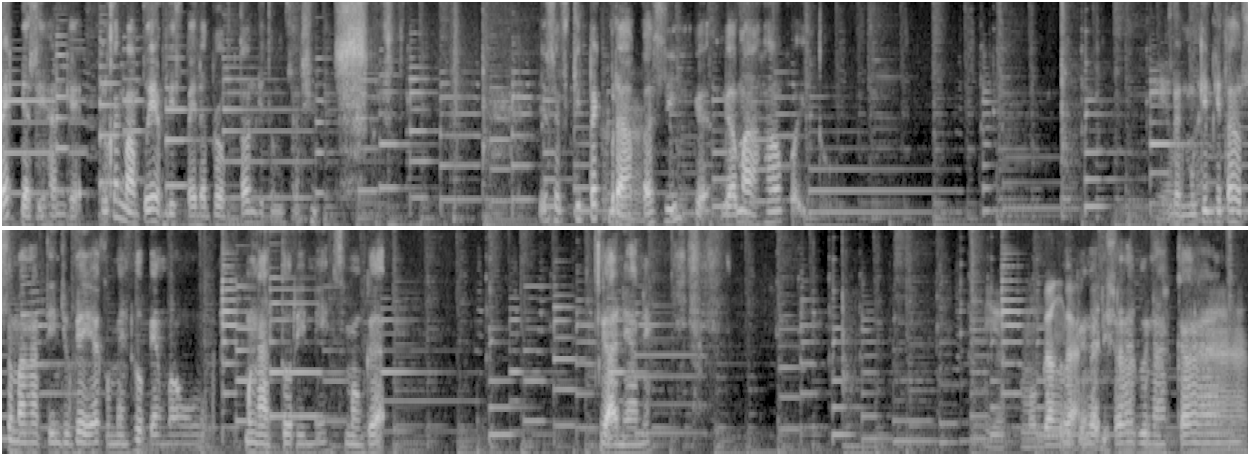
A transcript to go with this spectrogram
pack gak sih Han? Kayak lu kan mampu ya beli sepeda Brompton gitu misalnya. Ya safety pack berapa sih? Gak, gak mahal kok itu. Iya, dan mungkin kita harus semangatin juga ya Kemenhub yang mau mengatur ini. Semoga nggak aneh-aneh semoga enggak nggak disalahgunakan. Kan,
